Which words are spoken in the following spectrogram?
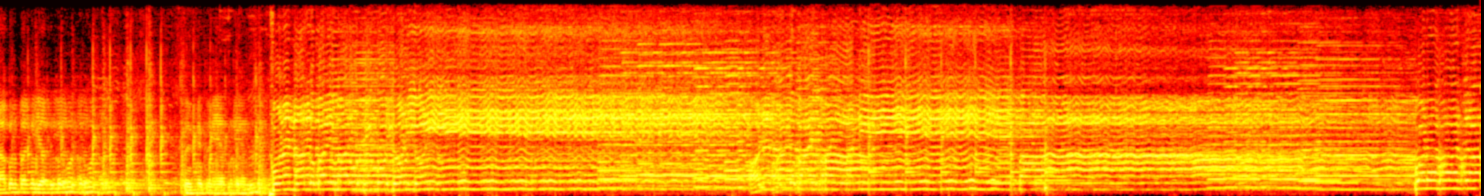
નાગલભાઈ યાદ કરવા તો એમને પણ યાદ કરવા પણ નાગભાઈ મારો ઢીંગો ધણી અને નાગભાઈ માની પણ હાજા.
